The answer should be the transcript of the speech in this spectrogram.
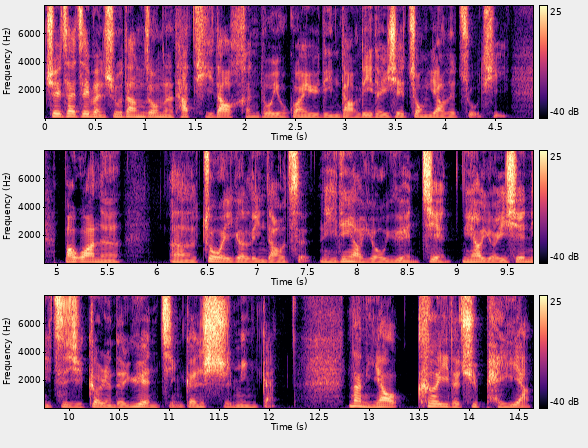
所以在这本书当中呢，他提到很多有关于领导力的一些重要的主题，包括呢。呃，作为一个领导者，你一定要有远见，你要有一些你自己个人的愿景跟使命感。那你要刻意的去培养，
